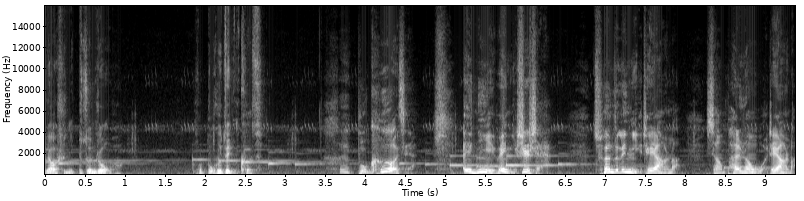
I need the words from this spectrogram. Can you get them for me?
要是你不尊重我，我不会对你客气。嘿，不客气。哎，你以为你是谁？圈子里你这样的，想攀上我这样的，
